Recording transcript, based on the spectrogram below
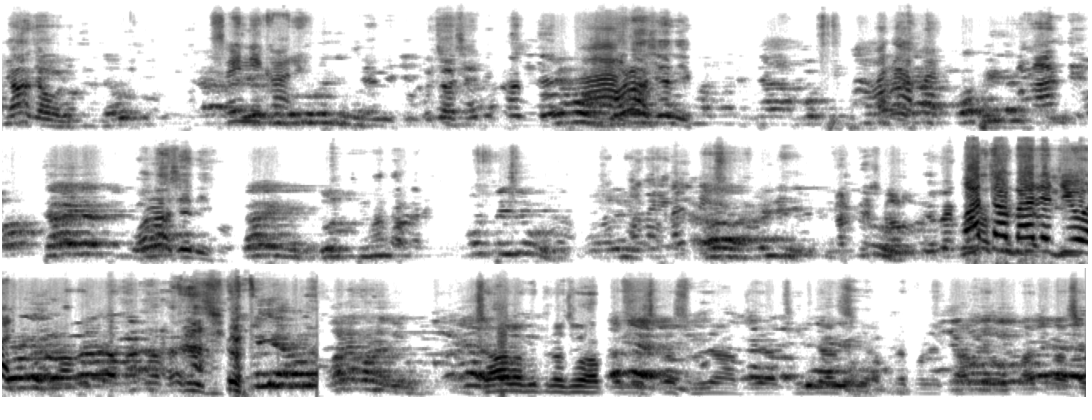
ક્યાં જવાનું સૈનિક હારે સૈનિક. બધા સૈનિકમાં જ છે? કોના સૈનિક કોના સૈનિકો માતા બારે જીવન ચાલો મિત્રો જો આપણે બહુ સરસ મજાના તૈયાર થઈ ગયા છીએ આપણે પણ એક નાનું પાત્ર છે.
